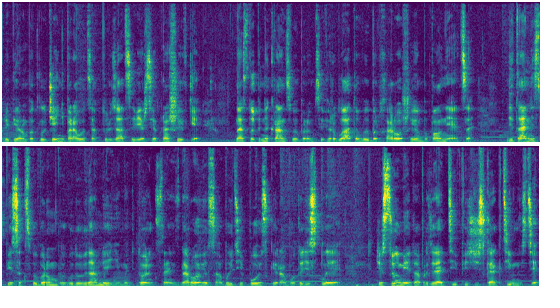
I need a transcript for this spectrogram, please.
При первом подключении проводится актуализация версии прошивки. Доступен экран с выбором циферблата, выбор хороший и он пополняется. Детальный список с выбором вывода уведомлений, мониторинг состояния здоровья, событий, поиска и работы дисплея. Часы умеют определять тип физической активности.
